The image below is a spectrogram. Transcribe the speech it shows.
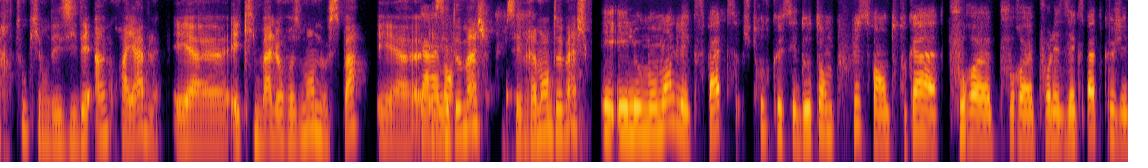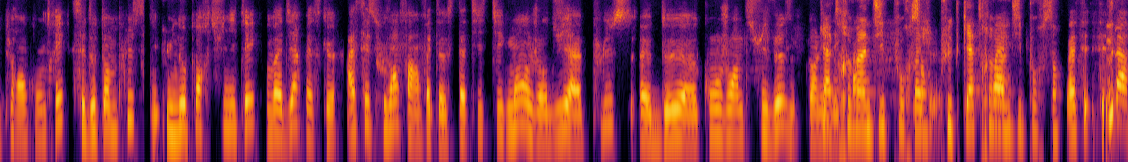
partout qui ont des idées incroyables et, et qui malheureusement n'osent pas. Et, et c'est dommage. C'est vraiment dommage. Et, le moment de l'expat, je trouve que c'est d'autant plus, enfin en tout cas pour, euh, pour, euh, pour les expats que j'ai pu rencontrer, c'est d'autant plus une opportunité, on va dire, parce que assez souvent, enfin en fait statistiquement aujourd'hui, il y a plus euh, de conjointes suiveuses dans les 90%, plus de 90%. c'est ça.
